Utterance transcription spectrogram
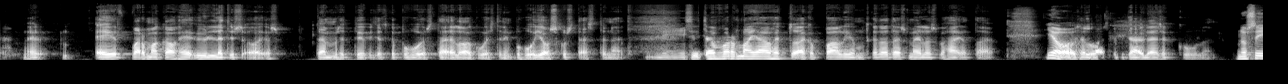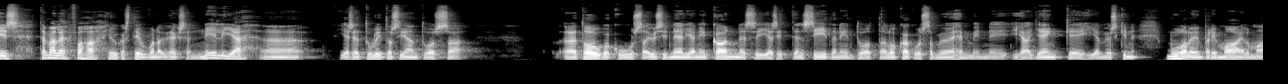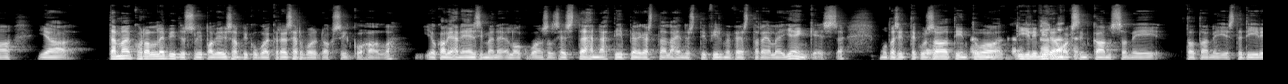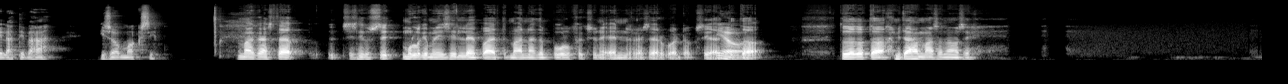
ei varmaan kauhean yllätys ole, jos tämmöiset tyypit, jotka puhuu jostain elokuvista, niin puhuu joskus tästä näitä. Niin. Siitä on varmaan jauhettu aika paljon, mutta katsotaan, jos meillä olisi vähän jotain Joo. sellaista, mitä yleensä kuulee. No siis, tämä leffa julkaistiin vuonna 1994, ja se tuli tosiaan tuossa toukokuussa 94 niin kannesi ja sitten siitä niin tuota, lokakuussa myöhemmin niin ihan jenkkeihin ja myöskin muualle ympäri maailmaa. Ja tämän kohdan levitys oli paljon isompi kuin vaikka Reservoir Dogsin kohdalla, joka oli hänen ensimmäinen elokuvansa. Se sitähän nähtiin pelkästään lähinnä filmifestareilla ja Jenkeissä. Mutta sitten kun saatiin tuo diili Miramaxin kanssa, niin, tota, niin sitten diili lähti vähän isommaksi. Mä sitä, siis niin kuin, mullakin meni silleen päin, että mä näin tämän Pulp Fictionin ennen Reservoir Dogsia. Joo. Tota, tota, tota, mitähän mä sanoisin?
